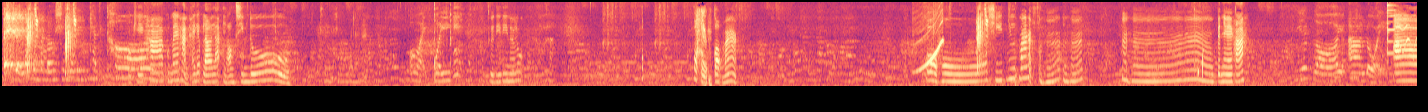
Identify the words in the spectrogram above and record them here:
เดี๋ยวเราจะมาลองชิมกันเลยค่ะทุกคนโอเคค่ะ คุณแม่หั่นให้เรียบร้อยละลองชิมดูชิมกันนะโอ้ยโอ้ยถือดีๆนะลูกโอ้โหกรอบมาก โอ้โห ชีสยืดมาก อือหือ อือหือ อือหือ เป็นยังไงคะ อยอ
